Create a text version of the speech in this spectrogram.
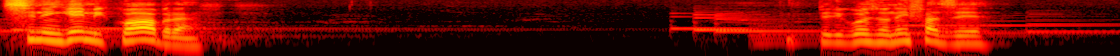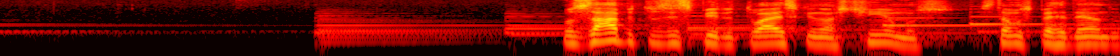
Se ninguém me cobra, perigoso eu nem fazer. Os hábitos espirituais que nós tínhamos, estamos perdendo.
